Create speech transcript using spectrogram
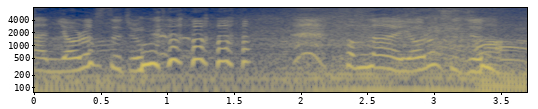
섹시하지만 여름 수중. 겁나 여름 수중.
